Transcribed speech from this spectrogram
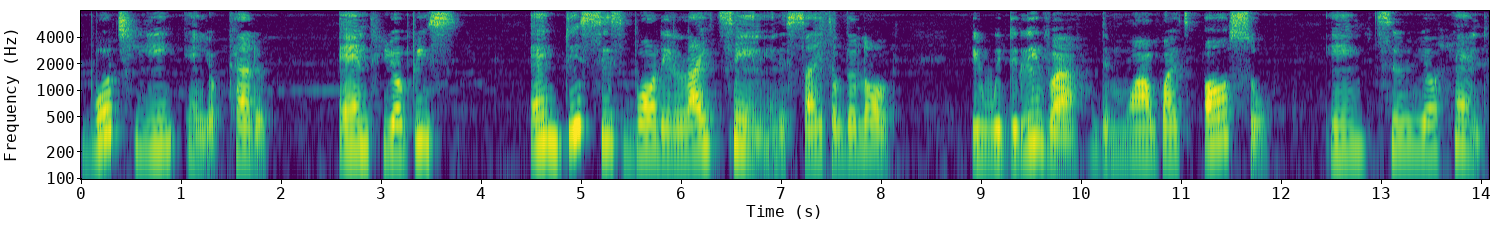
both ye and your cattle, and your beasts. And this is but a light thing in the sight of the Lord. It will deliver the Moabites also into your hand.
